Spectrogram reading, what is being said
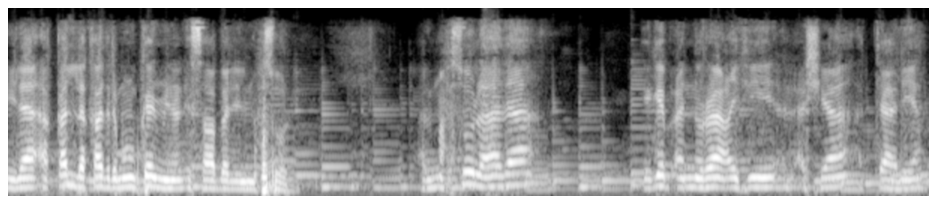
إلى أقل قدر ممكن من الإصابة للمحصول. المحصول هذا يجب أن نراعي فيه الأشياء التالية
